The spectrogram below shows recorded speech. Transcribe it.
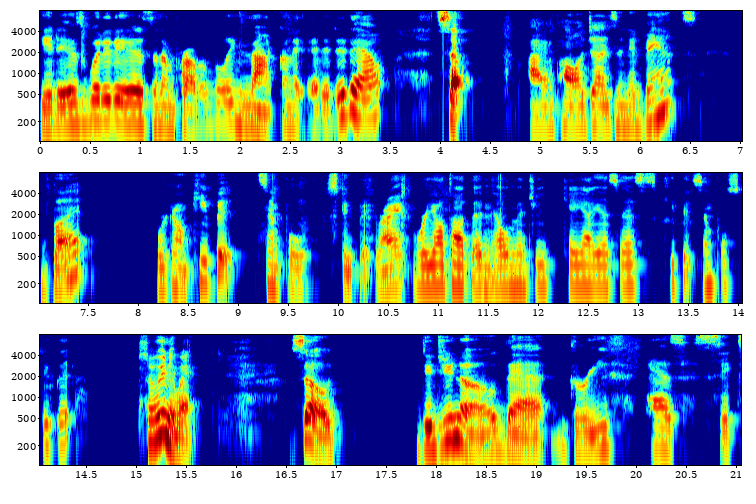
it is what it is, and I'm probably not going to edit it out. So I apologize in advance, but we're going to keep it simple, stupid, right? Were y'all taught that in elementary? K I S S, keep it simple, stupid. So, anyway, so did you know that grief has six?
